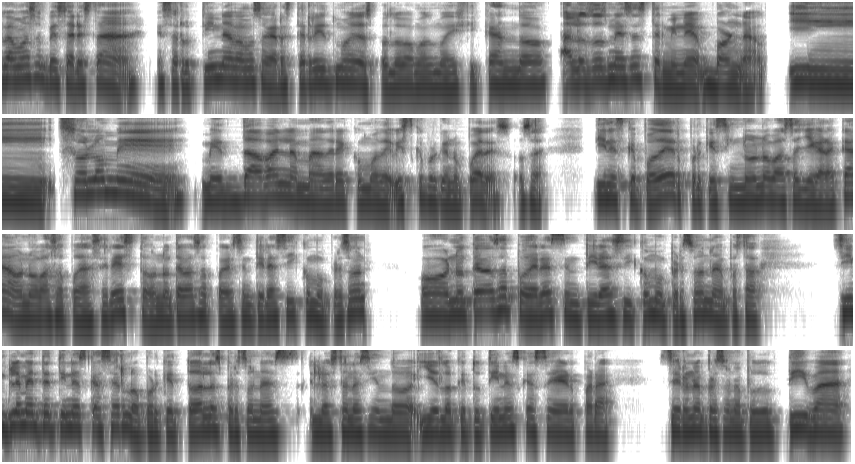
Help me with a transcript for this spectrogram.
vamos a empezar esta, esta rutina, vamos a agarrar este ritmo y después lo vamos modificando. A los dos meses terminé Burnout y solo me, me daba en la madre como de, viste, porque no puedes. O sea, tienes que poder porque si no, no vas a llegar acá o no vas a poder hacer esto o no te vas a poder sentir así como persona o no te vas a poder sentir así como persona. Pues Simplemente tienes que hacerlo porque todas las personas lo están haciendo y es lo que tú tienes que hacer para ser una persona productiva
